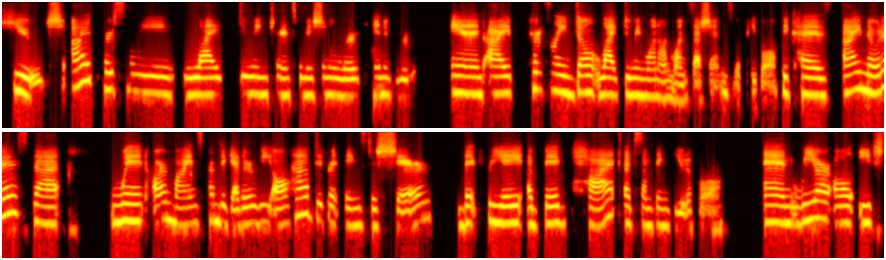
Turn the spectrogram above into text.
huge. I personally like doing transformational work in a group and I personally don't like doing one on one sessions with people because I notice that when our minds come together, we all have different things to share that create a big pot of something beautiful. And we are all each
